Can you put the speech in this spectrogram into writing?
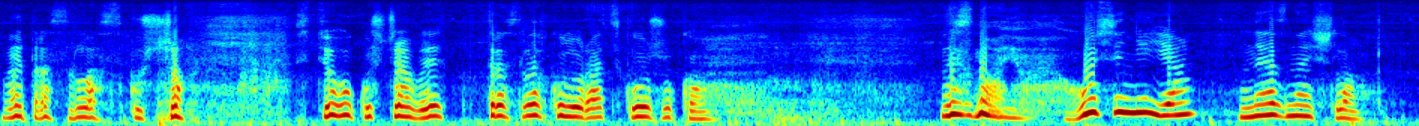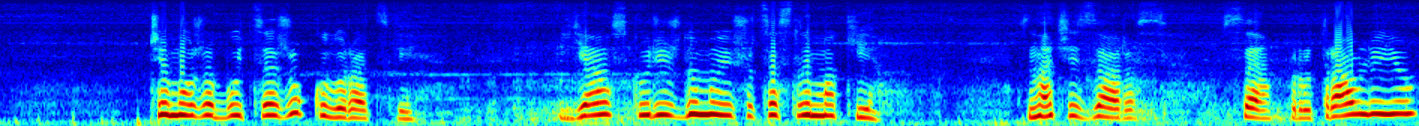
витрасила з куща. З цього куща витрасла колорадського жука. Не знаю, гусіні я не знайшла. Чи може бути це жук колорадський? Я скоріш думаю, що це слимаки. Значить, зараз все протравлюю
